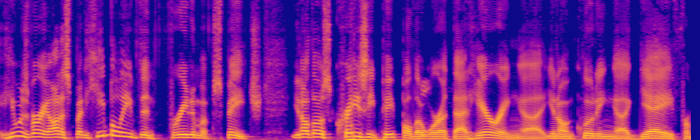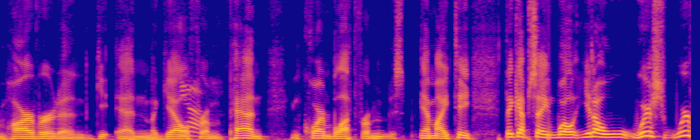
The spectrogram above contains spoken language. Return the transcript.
he was very honest, but he believed in freedom of speech. You know, those crazy people that were at that hearing. Uh, you know, including uh, Gay from Harvard and and Magill Yeah. from Penn and Kornbluth from MIT. They kept saying, "Well, you know, we're we're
